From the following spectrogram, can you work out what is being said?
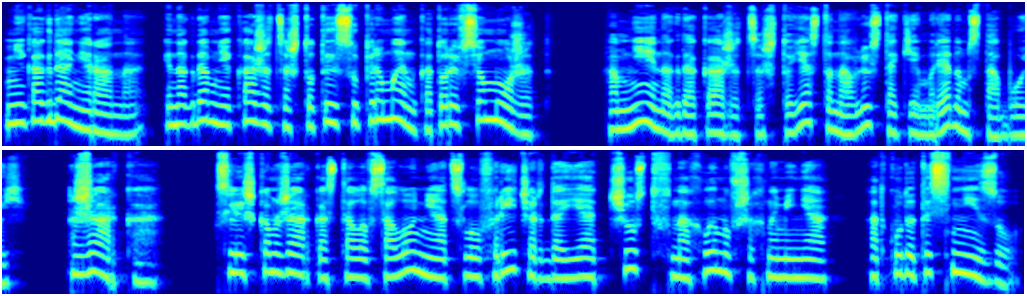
Никогда не рано. Иногда мне кажется, что ты супермен, который все может. А мне иногда кажется, что я становлюсь таким рядом с тобой. Жарко. Слишком жарко стало в салоне от слов Ричарда и от чувств, нахлынувших на меня откуда-то снизу.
